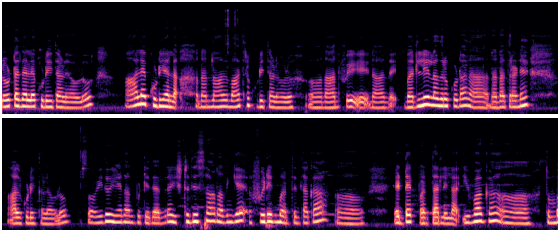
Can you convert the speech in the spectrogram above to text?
ಲೋಟದಲ್ಲೇ ಕುಡಿತಾಳೆ ಅವಳು. ಹಾಲೇ ಕುಡಿಯಲ್ಲ. ನನ್ನ ಹಾಲು ಮಾತ್ರ ಕುಡಿತಾಳೆ ಅವಳು. ನಾನು ಫೀ, ನಾನು ಬರಲಿಲ್ಲ ಅಂದರೂ ಕೂಡ ನನ್ನ ಹತ್ರನೇ ಹಾಲು ಕುಡಿತಾಳೆ ಅವಳು. ಸೊ ಇದು ಏನಾಗ್ಬಿಟ್ಟಿದೆ ಅಂದರೆ ಇಷ್ಟು ದಿವಸ ನನಗೆ ಫೀಡಿಂಗ್ ಮಾಡ್ತಿದ್ದಾಗ ಹೆಡ್ಡೇಕ್ ಬರ್ತಾ ಇರಲಿಲ್ಲ. ಇವಾಗ ತುಂಬ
